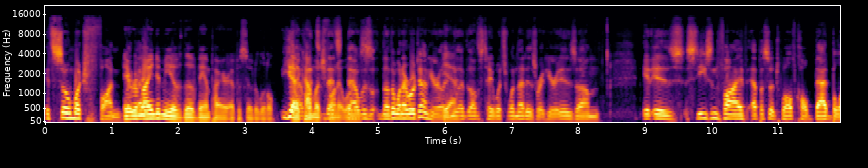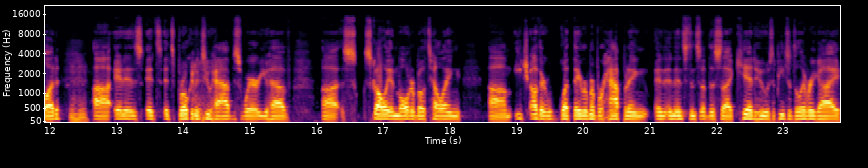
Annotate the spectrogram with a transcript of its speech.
it's so much fun. It Like, I- reminded me of the vampire episode a little. yeah, like how much fun it was. That was another one I wrote down here. Yeah. I'll just tell you which one that is right here. It is um, it is season five, episode twelve, called Bad Blood. Mm-hmm. Uh, it is it's it's broken in two halves where you have uh, Scully and Mulder both telling. Um, each other what they remember happening in an instance of this uh, kid who was a pizza delivery guy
